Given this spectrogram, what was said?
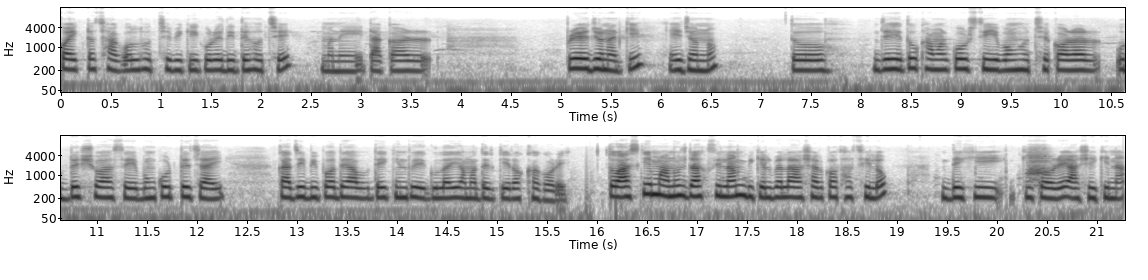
কয়েকটা ছাগল হচ্ছে বিক্রি করে দিতে হচ্ছে। মানে টাকার প্রয়োজন আর কি, এই জন্য। তো যেহেতু খামার করছি এবং হচ্ছে করার উদ্দেশ্য আছে এবং করতে চাই, কাজে বিপদে আপদে কিন্তু এগুলাই আমাদেরকে রক্ষা করে। তো আজকে মানুষ ডাকছিলাম, বিকেলবেলা আসার কথা ছিল। দেখি কি করে, আসে কি না।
